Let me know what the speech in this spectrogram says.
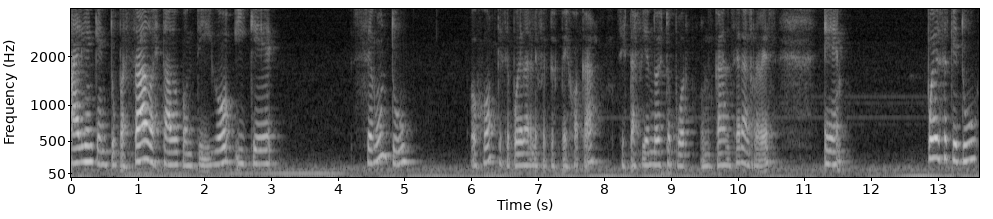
alguien que en tu pasado ha estado contigo y que, según tú, ojo, que se puede dar el efecto espejo acá, si estás viendo esto por un cáncer al revés, eh, puede ser que tú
